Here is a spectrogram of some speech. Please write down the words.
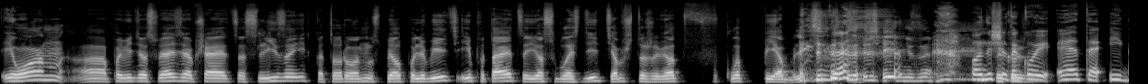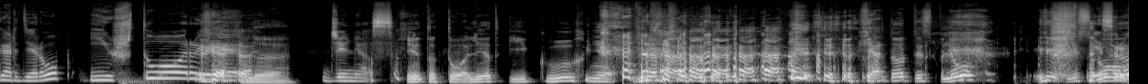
И он э, по видеосвязи общается с Лизой, которую он успел полюбить, и пытается ее соблазнить тем, что живет в клопе, блядь. Он еще Такой это и гардероб, и шторы. Да. Genius. Это туалет и кухня. Я тут и сплю, и, и сру. сру.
